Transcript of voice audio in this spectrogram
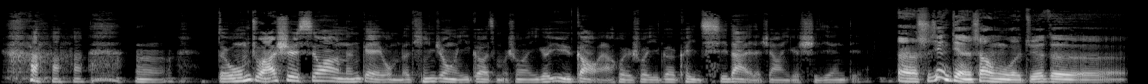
哈哈哈，嗯，对，我们主要是希望能给我们的听众一个怎么说呢？一个预告呀，或者说一个可以期待的这样一个时间点。呃，时间点上，我觉得、呃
